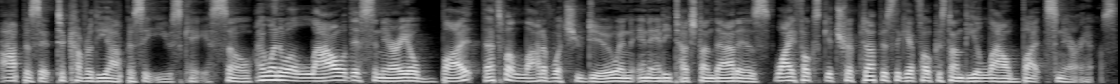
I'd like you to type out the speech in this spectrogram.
opposite to cover the opposite use case. So, I want to allow this scenario, but that's what a lot of what you do. And, and Andy touched on that is why folks get tripped up is they get focused on the allow but scenarios.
